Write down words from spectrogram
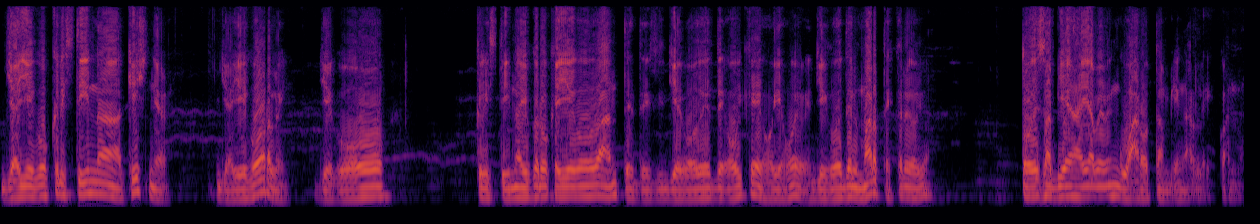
Ya llegó Cristina Kirchner, ya llegó Arley, llegó Cristina, yo creo que llegó antes, de- llegó desde hoy que hoy es jueves, llegó desde el martes, creo yo. Todas esas viejas ya beben guaro también, Arley, cuando,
